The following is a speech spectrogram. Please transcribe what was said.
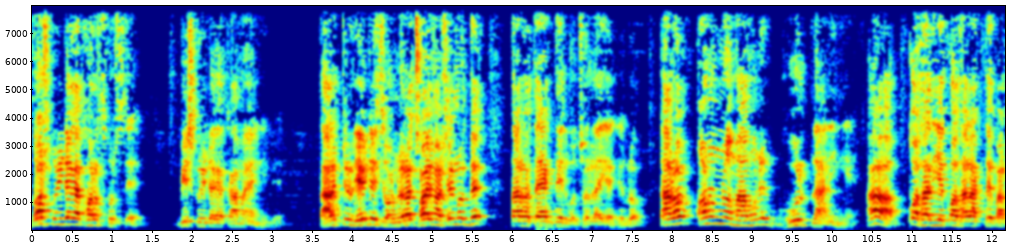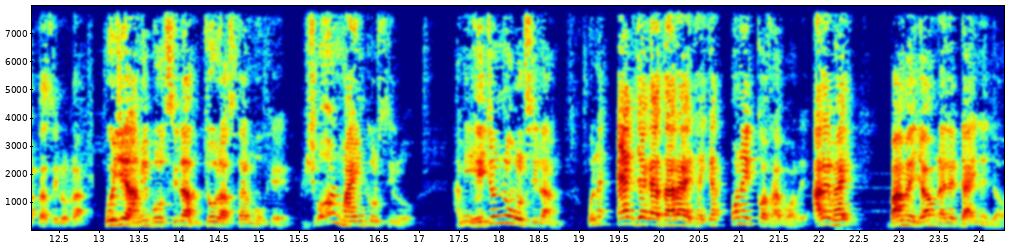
দশ কোটি টাকা খরচ করছে, বিশ কোটি টাকা কামায় নিবে। তার একটু লেট হয়েছে। অন্যরা ছয় মাসের মধ্যে তার হয়তো এক দেড় বছর লাগে গেল। কারণ অনন্য মামুনের ভুল প্ল্যানিং এ। হ্যাঁ কথা দিয়ে কথা রাখতে পারতাছিল না। ওই যে আমি বলছিলাম, চৌরাস্তার মুখে ভীষণ মাইন্ড করছিল। আমি এই জন্য বলছিলাম উনি এক জায়গায় দাঁড়ায় থেকে অনেক কথা বলে। আরে ভাই, বামে যাও নাহলে ডাইনে যাও,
